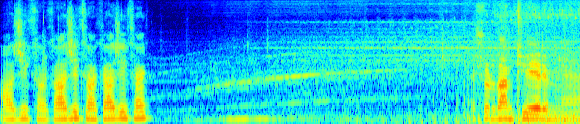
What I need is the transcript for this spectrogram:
Acil kalk, acil kalk, acil kalk. Şuradan tüyerim ya.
